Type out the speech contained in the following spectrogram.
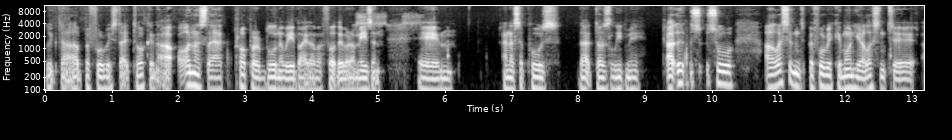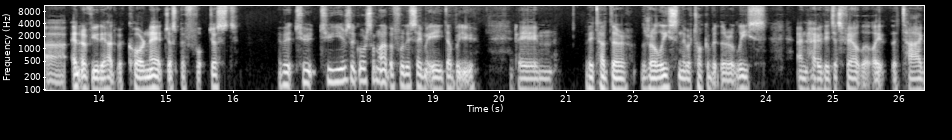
looked that up before we started talking. I, honestly, I proper blown away by them. I thought they were amazing, um, and I suppose that does lead me. Uh, so, I listened before we came on here. I listened to an interview they had with Cornette just before, just maybe two two years ago or something like that, before they signed with AEW. Um, they'd had their release and they were talking about the release and how they just felt that like the tag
